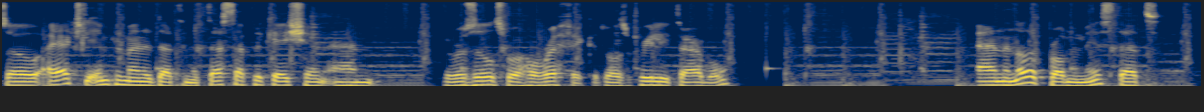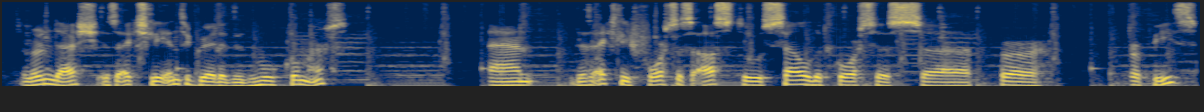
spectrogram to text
So I actually implemented that in a test application and the results were horrific. It was really terrible. And another problem is that LearnDash is actually integrated with WooCommerce and this actually forces us to sell the courses uh, per, per piece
